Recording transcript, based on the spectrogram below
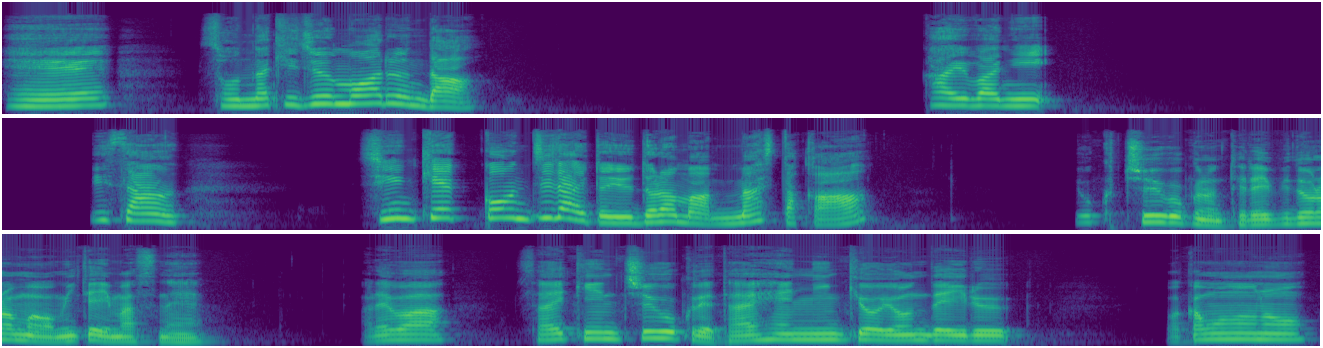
へえ、そんな基準もあるんだ。会話に。李さん、新結婚時代というドラマは見ましたか？よく中国のテレビドラマを見ていますね。あれは最近中国で大変人気を呼んでいる若者の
